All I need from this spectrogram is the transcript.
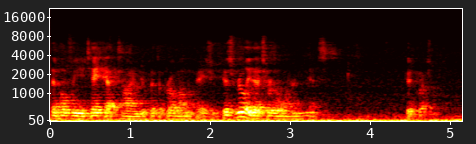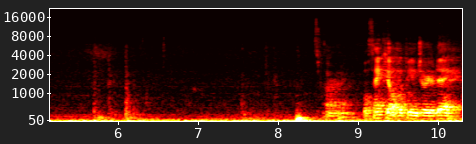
then hopefully you take that time to put the probe on the patient, because really that's where the learning is. Good question. All right. Well, thank you. I hope you enjoy your day.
